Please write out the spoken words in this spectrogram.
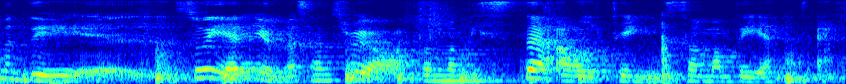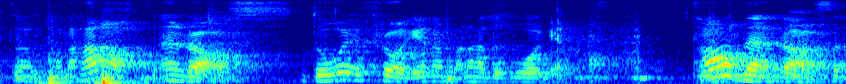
men det, så är det ju. Men sen tror jag att om man visste allting som man vet efter att man har haft en ras, då är frågan om man hade vågat ta den rasen.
